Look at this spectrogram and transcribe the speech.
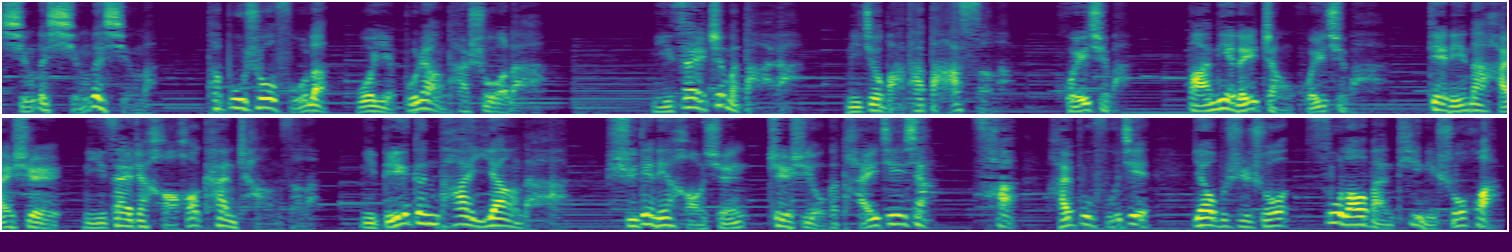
行了，行了，行了，他不说服了，我也不让他说了。你再这么打呀，你就把他打死了。回去吧，把聂磊整回去吧。殿林，那还是你在这好好看场子了，你别跟他一样的啊。史殿林好悬，这是有个台阶下。擦，还不服劲？要不是说苏老板替你说话，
